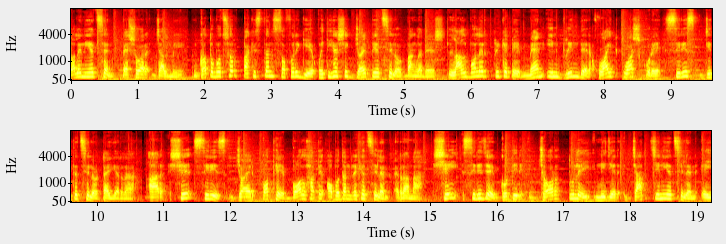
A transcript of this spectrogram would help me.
দলে নিয়েছেন পেশোয়ার জালমি। গত বছর পাকিস্তান সফরে গিয়ে ঐতিহাসিক জয় পেয়েছিল বাংলাদেশ। লাল বলের ক্রিকেটে ম্যান ইন গ্রিনদের হোয়াইট ওয়াশ করে সিরিজ জিতেছিল টাইগাররা। আর সে সিরিজ জয়ের পথে বল হাতে অবদান রেখেছিলেন রানা। সেই সিরিজে গতির ঝড় তুলেই নিজের জাত চিনিয়েছিলেন এই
